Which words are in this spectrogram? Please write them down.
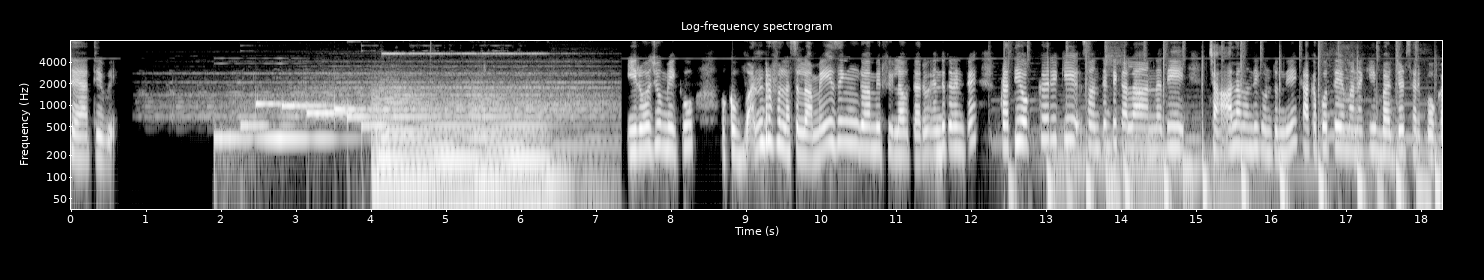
Jaya TV. ఈరోజు మీకు ఒక వండర్ఫుల్ అసలు అమేజింగ్గా మీరు ఫీల్ అవుతారు. ఎందుకంటే ప్రతి ఒక్కరికి సొంతింటి కళ అన్నది చాలా మందికి ఉంటుంది. కాకపోతే మనకి బడ్జెట్ సరిపోక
